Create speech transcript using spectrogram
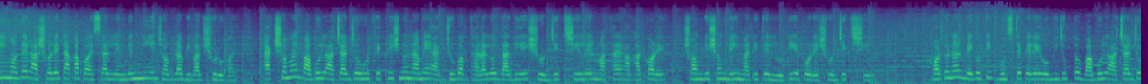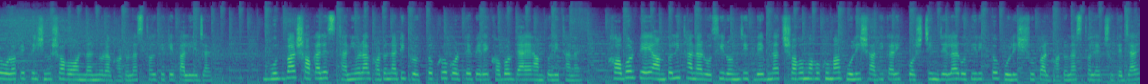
এই মদের আসরে টাকা পয়সার লেনদেন নিয়ে ঝগড়া বিবাদ শুরু হয়। একসময় বাবুল আচার্য উর্ফে কৃষ্ণ নামে এক যুবক ধারালো দা দিয়ে সুরজিৎ শীলের মাথায় আঘাত করে, সঙ্গে সঙ্গেই মাটিতে লুটিয়ে পড়ে সুরজিৎ শীল। ঘটনার বেগতিক বুঝতে পেরে অভিযুক্ত বাবুল আচার্য ওরফে কৃষ্ণ সহ অন্যান্যরা ঘটনাস্থল থেকে পালিয়ে যায়। বুধবার সকালে স্থানীয়রা ঘটনাটি প্রত্যক্ষ করতে পেরে খবর দেয় আমতলী থানায়। খবর পেয়ে আমতলী থানার ওসি রঞ্জিত দেবনাথ সহ মহকুমা পুলিশ আধিকারিক পশ্চিম জেলার অতিরিক্ত পুলিশ সুপার ঘটনাস্থলে ছুটে যায়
